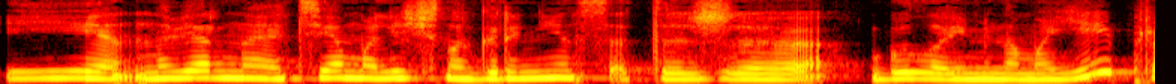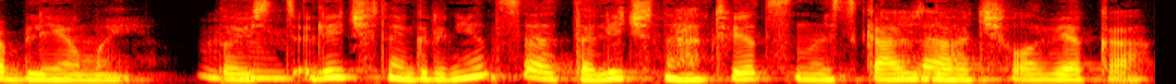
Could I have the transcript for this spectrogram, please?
И, наверное, тема личных границ это же было именно моей проблемой. Угу. То есть личные границы это личная ответственность каждого да. человека.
